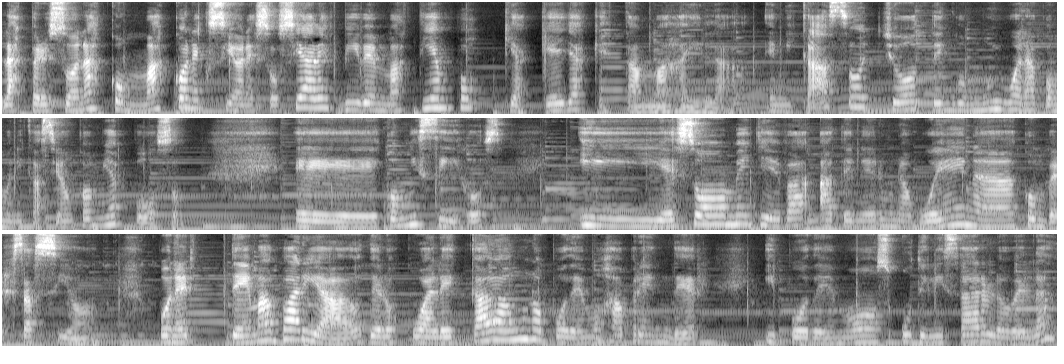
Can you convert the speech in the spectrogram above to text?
Las personas con más conexiones sociales viven más tiempo que aquellas que están más aisladas. En mi caso, yo tengo muy buena comunicación con mi esposo, eh, con mis hijos, y eso me lleva a tener una buena conversación, poner temas variados de los cuales cada uno podemos aprender y podemos utilizarlo, ¿verdad?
